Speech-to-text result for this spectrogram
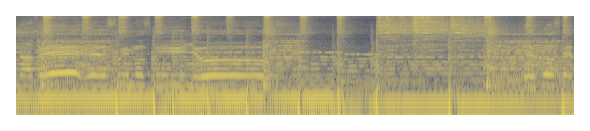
Una vez fuimos niños, lejos de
